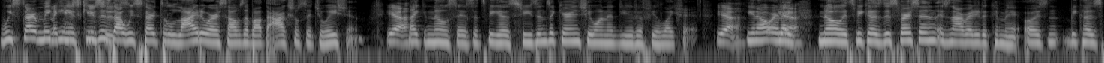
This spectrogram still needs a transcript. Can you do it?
we start making, Making excuses, excuses. that we start to lie to ourselves about the actual situation. Yeah. Like, no, sis, it's because she's insecure and she wanted you to feel like shit. yeah. You know, or like, Yeah. no, it's because this person is not ready to commit, or it's because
